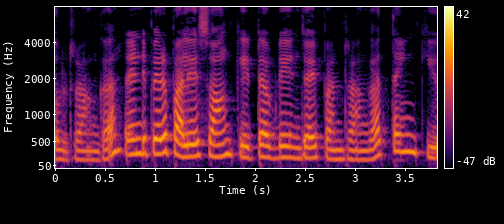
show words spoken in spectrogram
சொல்றாங்க. ரெண்டு பேரும் பழைய சாங் கேட்டு அப்படியே என்ஜாய் பண்றாங்க. தேங்க்யூ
